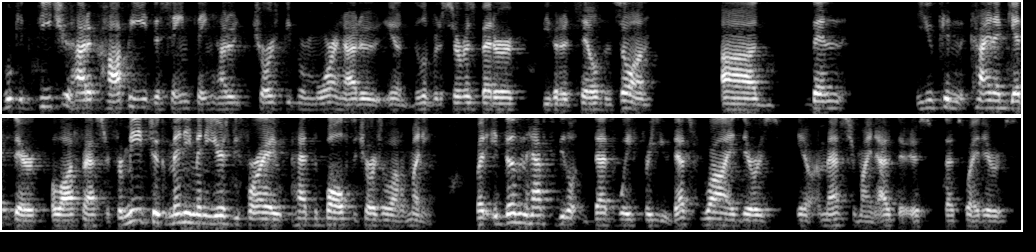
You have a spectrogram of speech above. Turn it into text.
who can teach you how to copy the same thing, how to charge people more, and how to you know deliver the service better, be better at sales, and so on, uh, then you can kind of get there a lot faster. For me, it took many many years before I had the balls to charge a lot of money, but it doesn't have to be that way for you. That's why there's you know a mastermind out there. That's why there's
